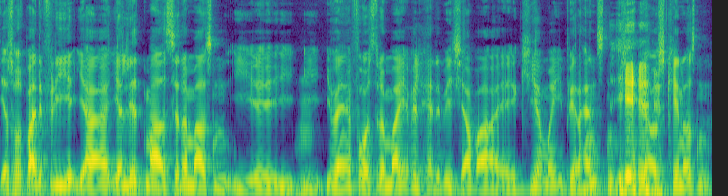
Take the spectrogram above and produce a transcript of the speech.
jeg tror bare, det er fordi, jeg, jeg lidt meget sætter mig sådan i, øh, i, mm. i, i, hvad jeg forestiller mig, jeg ville have det, hvis jeg var uh, Kira Marie Peter Hansen, yeah. som jeg også kender sådan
